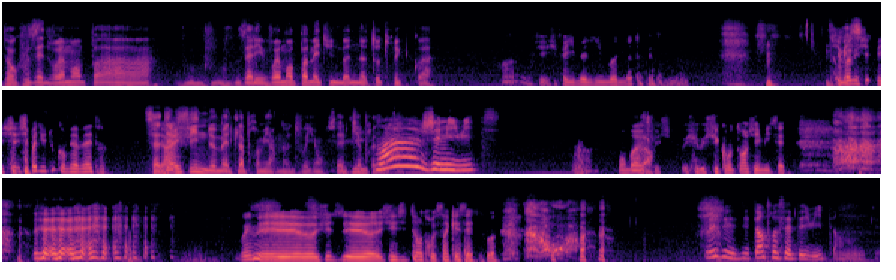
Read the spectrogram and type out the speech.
donc vous êtes vraiment pas. Vous, vous- vous allez vraiment pas mettre une bonne note au truc, quoi. J'ai j'ai failli mettre une bonne note en fait. Je sais pas, mais je- sais- pas du tout combien mettre. C'est à J'arrive. Delphine de mettre la première note, voyons. C'est elle qui a présenté. moi, j'ai mis 8. Bon bah, je, je- je- je suis content, j'ai mis 7. Oui, mais euh, j'ai euh, entre 5 et 7 quoi. Oui, j'ai hésité entre 7 et 8. hein, donc, euh.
